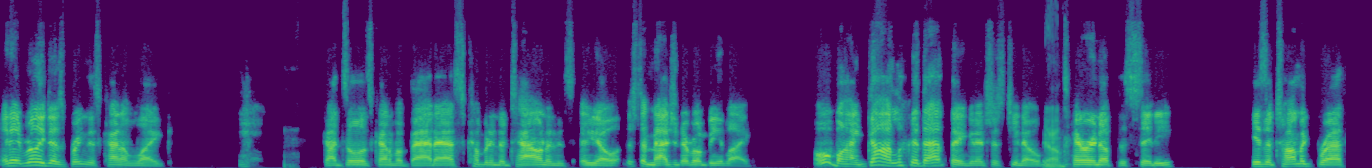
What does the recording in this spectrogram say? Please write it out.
and it really does bring this kind of like Godzilla is kind of a badass coming into town, and it's you know just imagine everyone being like, "Oh my god, look at that thing!" and it's just you know yeah. tearing up the city. His atomic breath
